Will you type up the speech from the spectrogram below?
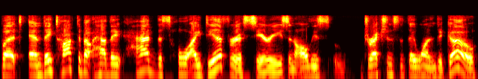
but and they talked about how they had this whole idea for a series and all these directions that they wanted to go.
